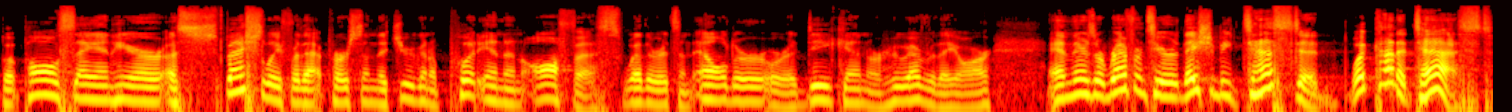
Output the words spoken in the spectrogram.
but Paul's saying here, especially for that person that you're going to put in an office, whether it's an elder or a deacon or whoever they are. And there's a reference here, they should be tested. What kind of test?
